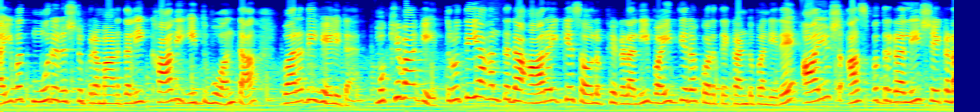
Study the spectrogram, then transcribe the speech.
ಐವತ್ ಮೂರರಷ್ಟು ಪ್ರಮಾಣದಲ್ಲಿ ಖಾಲಿ ಇದ್ವು ಅಂತ ವರದಿ ಹೇಳಿದೆ. ಮುಖ್ಯವಾಗಿ, ತೃತೀಯ ಹಂತದ ಆರೈಕೆ ಸೌಲಭ್ಯಗಳಲ್ಲಿ ವೈದ್ಯರ ಕೊರತೆ ಕಂಡುಬಂದಿದೆ. ಆಯುಷ್ ಆಸ್ಪತ್ರೆಗಳಲ್ಲಿ ಶೇಕಡ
